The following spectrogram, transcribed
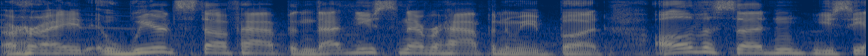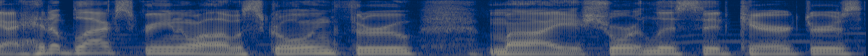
All right, weird stuff happened. That used to never happen to me, but all of a sudden, you see, I hit a black screen while I was scrolling through my shortlisted characters,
